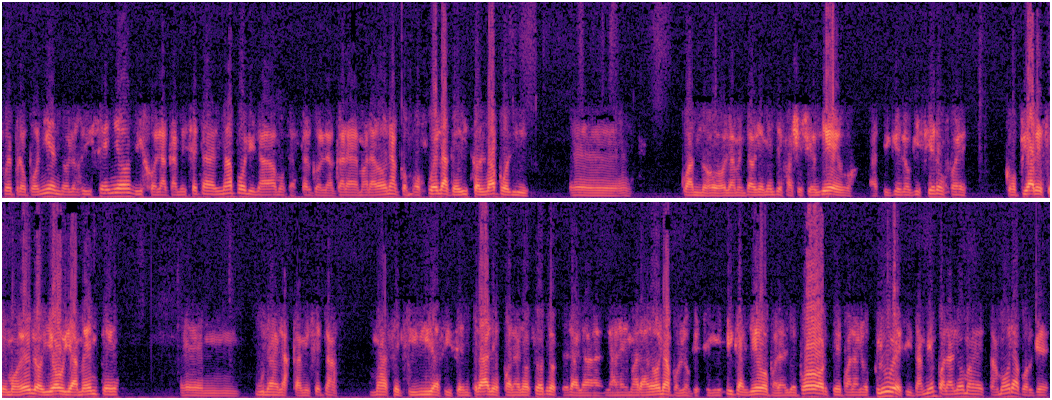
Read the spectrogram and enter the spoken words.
fue proponiendo los diseños, dijo la camiseta del Napoli la vamos a hacer con la cara de Maradona, como fue la que hizo el Napoli eh, cuando lamentablemente falleció el Diego. Así que lo que hicieron fue copiar ese modelo y obviamente eh, una de las camisetas más exhibidas y centrales para nosotros era la, la, de Maradona por lo que significa el Diego para el deporte, para los clubes y también para Lomas de Zamora porque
